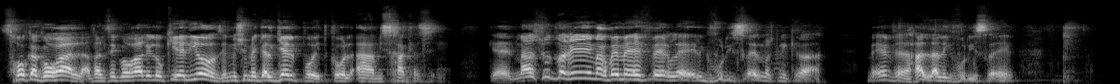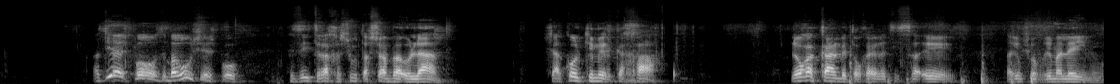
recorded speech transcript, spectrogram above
צחוק הגורל, אבל זה גורל אלוקי עליון, זה מישהו מגלגל פה את כל המשחק הזה. כן, משהו דברים הרבה מעבר לגבול ישראל, מה שנקרא. מעבר, הלאה לגבול ישראל. אז יש פה, זה ברור שיש פה איזו התרחשות עכשיו בעולם, שהכל כמרקחה. לא רק כאן בתוך ארץ ישראל, דברים שעוברים עלינו.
